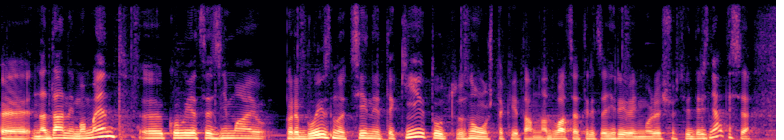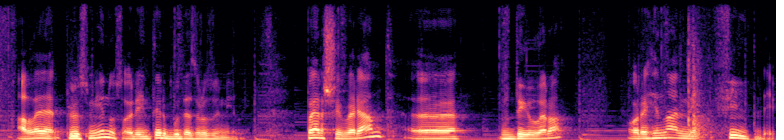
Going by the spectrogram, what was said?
Е, на даний момент, е, коли я це знімаю, приблизно ціни такі. Тут знову ж таки там на 20-30 гривень може щось відрізнятися, але плюс-мінус орієнтир буде зрозумілий. Перший варіант е, в дилера оригінальний фільтр.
